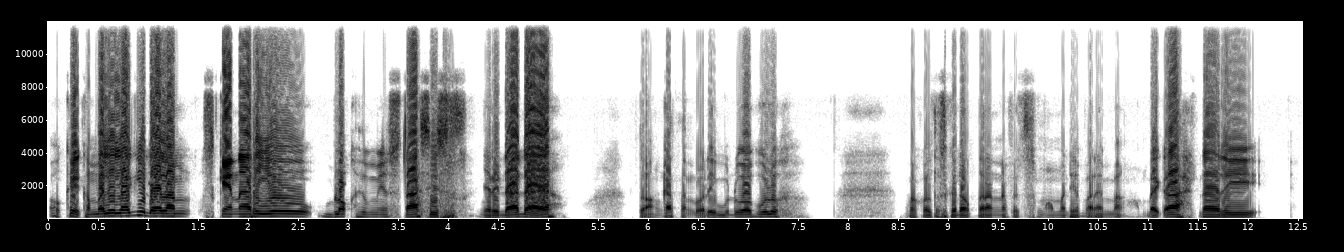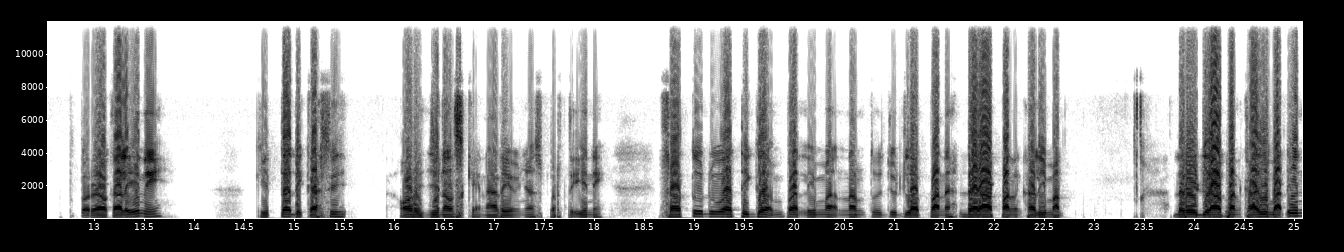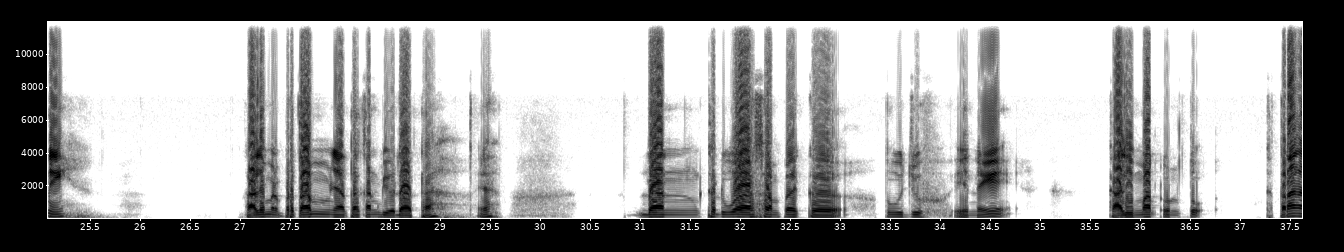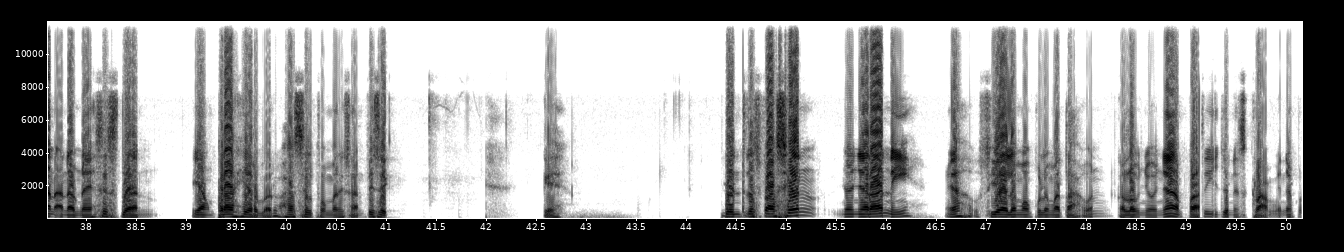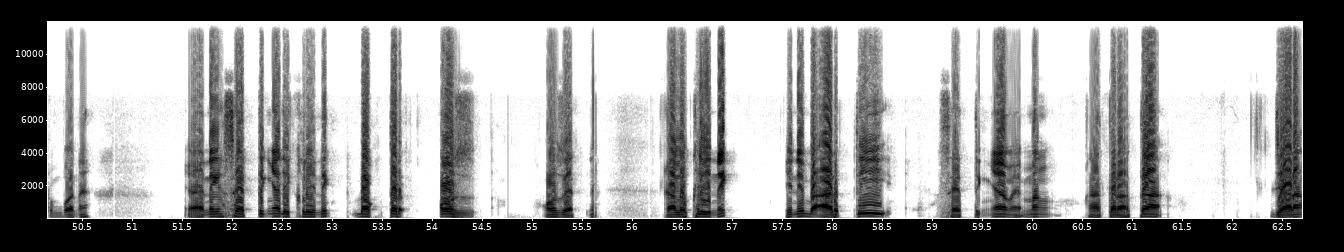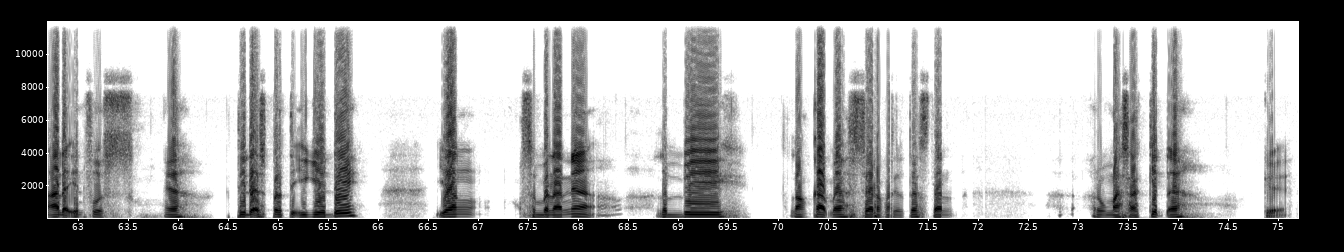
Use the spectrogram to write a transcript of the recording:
Oke, kembali lagi dalam skenario blok homeostasis nyeri dada ya. Itu angkatan 2020. Fakultas Kedokteran Universitas Muhammadiyah Palembang. Baiklah, dari tutorial kali ini kita dikasih original skenario nya seperti ini. 1 2 3 4 5 6 7 8 ya, 8 kalimat. Dari 8 kalimat ini kalimat pertama menyatakan biodata ya dan kedua sampai ke tujuh ini kalimat untuk keterangan anamnesis dan yang terakhir baru hasil pemeriksaan fisik. Oke. Identitas pasien Nyonya Rani ya usia 55 tahun. Kalau Nyonya pasti jenis kelaminnya perempuan ya. Ya ini settingnya di klinik dokter Oz OZ. Kalau klinik ini berarti settingnya memang rata-rata jarang ada infus ya. Tidak seperti IGD yang sebenarnya lebih lengkap ya secara fasilitas dan rumah sakit ya. Oke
